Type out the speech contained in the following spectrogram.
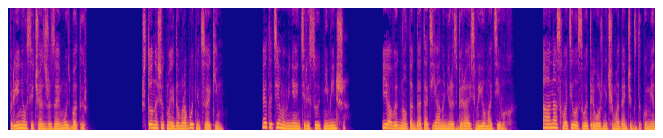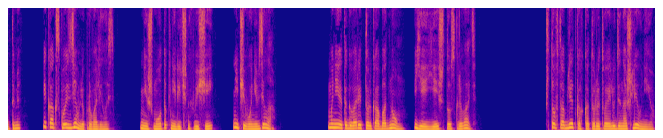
Принял, сейчас же займусь, Батыр. Что насчет моей домработницы, Аким? Эта тема меня интересует не меньше. Я выгнал тогда Татьяну, не разбираясь в ее мотивах. А она схватила свой тревожный чемоданчик с документами и как сквозь землю провалилась. Ни шмоток, ни личных вещей, ничего не взяла. Мне это говорит только об одном — ей есть что скрывать. Что в таблетках, которые твои люди нашли у нее?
